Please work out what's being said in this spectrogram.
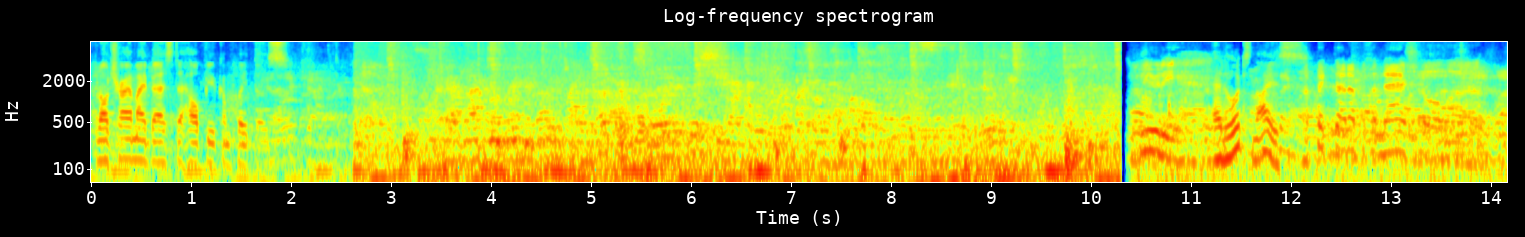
but I'll try my best to help you complete those. It looks nice. I picked that up at the National. Uh,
